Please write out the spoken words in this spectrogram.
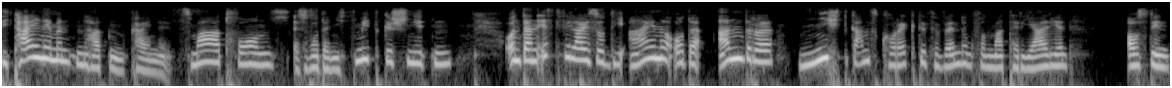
Die Teilnehmenden hatten keine Smartphones, es wurde nichts mitgeschnitten. Und dann ist vielleicht so die eine oder andere nicht ganz korrekte Verwendung von Materialien aus den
